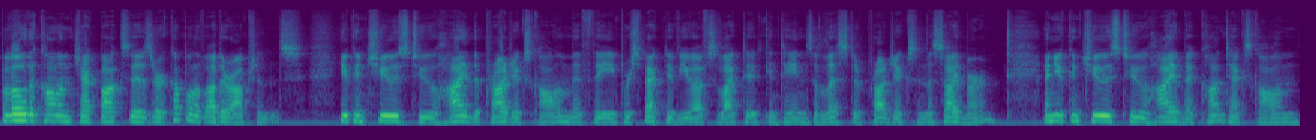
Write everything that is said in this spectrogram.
Below the column checkboxes are a couple of other options. You can choose to hide the projects column if the perspective you have selected contains a list of projects in the sidebar, and you can choose to hide the context column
